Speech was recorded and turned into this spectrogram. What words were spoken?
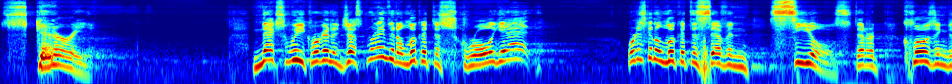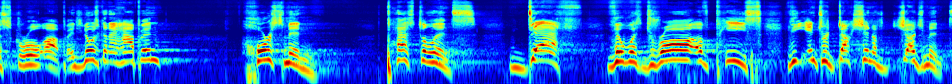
scary. Next week, we're going to just, we're not even going to look at the scroll yet. We're just going to look at the seven seals that are closing the scroll up. And you know what's going to happen? Horsemen, pestilence, death, the withdrawal of peace, the introduction of judgment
